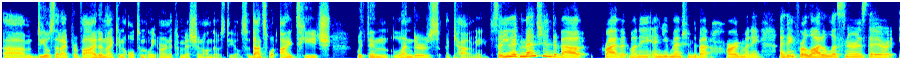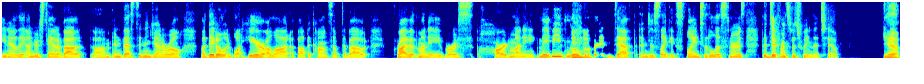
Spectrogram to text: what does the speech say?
um, deals that I provide, and I can ultimately earn a commission on those deals. So that's what I teach within Lenders Academy. So you had mentioned about private money and you mentioned about hard money. I think for a lot of listeners, they're, you know, they understand about um, investing in general, but they don't hear a lot about the concept about private money versus hard money. Maybe you can go a little Mhm. bit in depth and just like explain to the listeners the difference between the two. Yeah,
